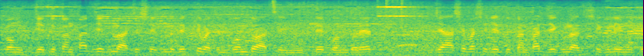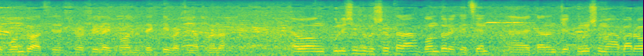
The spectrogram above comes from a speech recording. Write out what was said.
এবং যে দোকানপাট যেগুলো আছে, সেগুলো দেখতে পাচ্ছেন, বন্ধ আছে এই মুহূর্তে, বন্দরের যে আশেপাশে যে দোকানপাট যেগুলো আছে, সেগুলো এই মুহূর্তে বন্ধ আছে সরাসরি লাইফের মধ্যে দেখতেই পাচ্ছেন আপনারা। এবং পুলিশের সদস্য তারা বন্ধ রেখেছেন কারণ যে কোনো সময় আবারও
